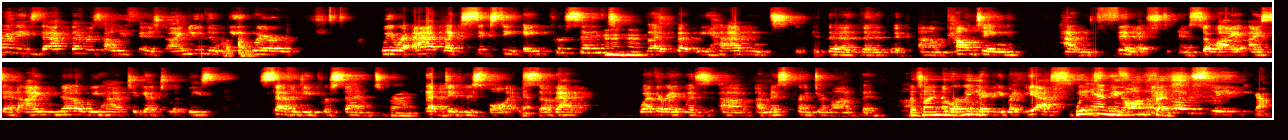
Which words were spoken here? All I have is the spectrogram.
remember the exact numbers how we finished. I knew that we were, we were at like sixty-eight percent, Mhm. but, but we hadn't, the, the, the, um, counting hadn't finished. And so I, I said, I know we had to get to at least seventy percent Right. that did respond. Yeah. So that, whether it was, um, a misprint or not, but. um, 'Cause I know we- maybe, but yes. we yes, in the office- Closely Yeah.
